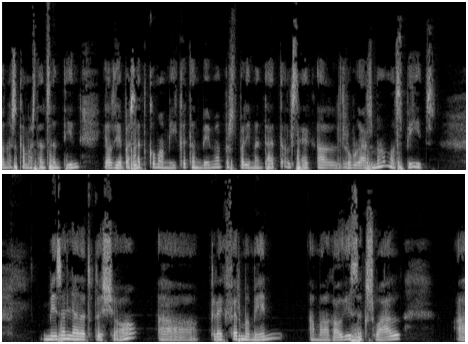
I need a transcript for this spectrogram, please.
dones que m'estan sentint i els hi ha passat com a mi, que també m'ha experimentat el, sec, el orgasme amb els pits. Més enllà de tot això, eh, crec fermament amb el gaudi sexual a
